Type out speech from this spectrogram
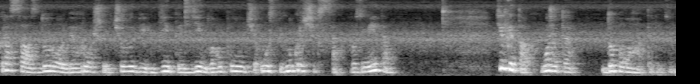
Краса, здоров'я, гроші, чоловік, діти, дім, благополуччя, успіх, ну коротше, все. Розумієте? Тільки так можете допомагати людям.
